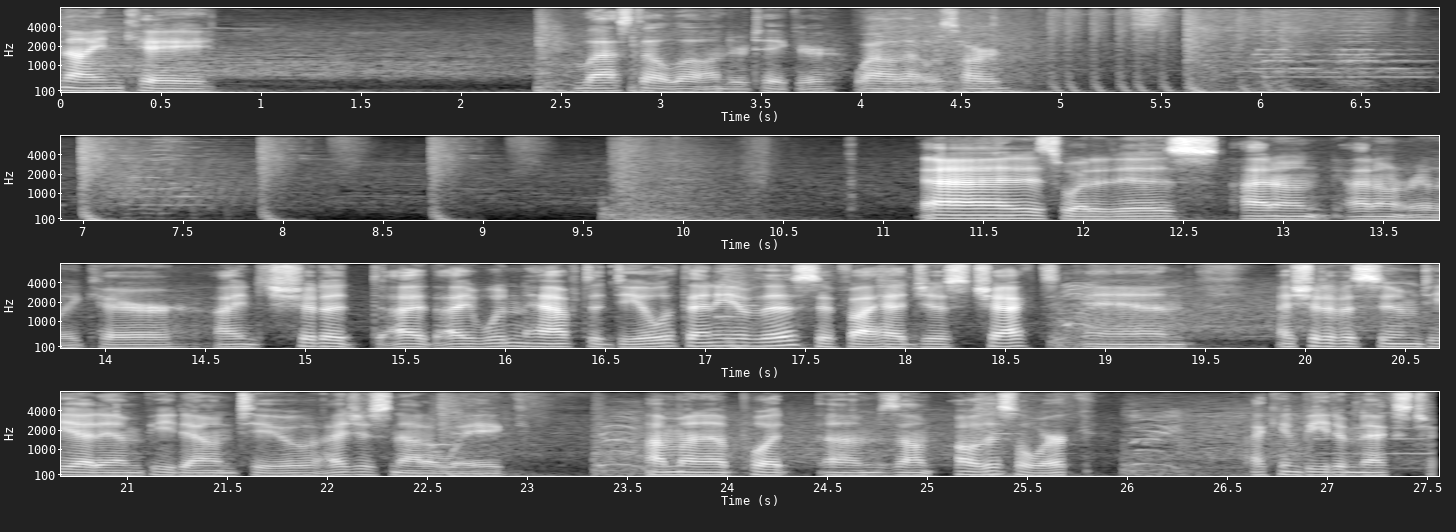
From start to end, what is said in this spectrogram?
9K Last Outlaw Undertaker. Wow, that was hard. Uh, it is what it is. I don't I don't really care. I should have I I wouldn't have to deal with any of this if I had just checked and I should have assumed he had MP down too. I just not awake. I'm gonna put um zom oh this will work. I can beat him next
